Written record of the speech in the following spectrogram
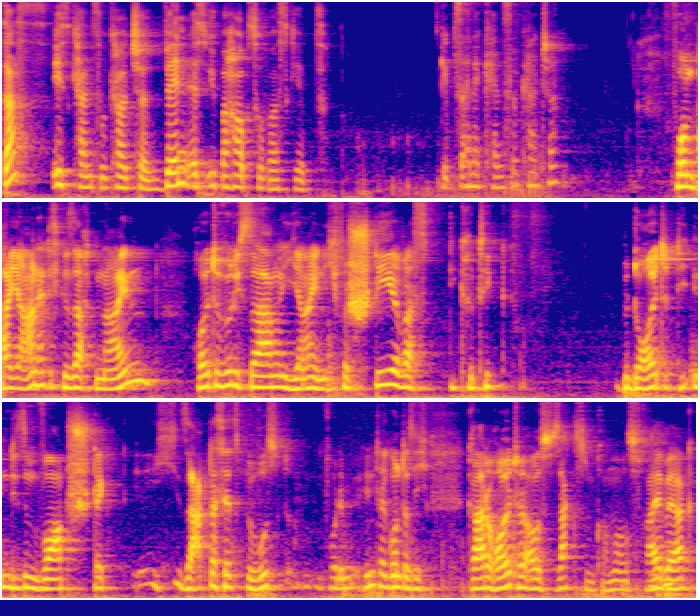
Das ist Cancel Culture, wenn es überhaupt sowas gibt. Gibt es eine Cancel Culture? Vor ein paar Jahren hätte ich gesagt, nein. Heute würde ich sagen, jein. Ich verstehe, was die Kritik bedeutet, die in diesem Wort steckt. Ich sage das jetzt bewusst vor dem Hintergrund, dass ich gerade heute aus Sachsen komme, aus Freiberg,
